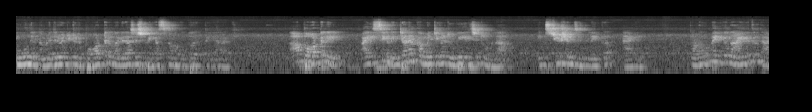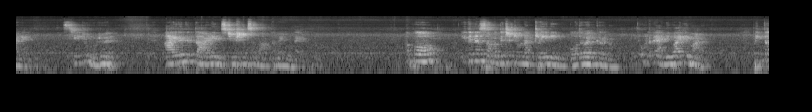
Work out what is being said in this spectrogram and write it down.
മൂന്നിൽ നമ്മൾ ഇതിനു വേണ്ടിയിട്ട് ഒരു പോർട്ടൽ വനിതാ ശിശു വികസന വകുപ്പ് തയ്യാറാക്കി. ആ പോർട്ടലിൽ ഐ സികൾ ഇന്റേണൽ കമ്മിറ്റികൾ രൂപീകരിച്ചിട്ടുള്ള ഇൻസ്റ്റിറ്റ്യൂഷൻസ് ഇതിലേക്ക് ആഡ് ചെയ്യും തുടങ്ങുമ്പോൾ എനിക്കൊന്ന് ആയിരത്തിൽ താഴെ സ്റ്റേറ്റ് മുഴുവൻ ആയിരത്തിൽ താഴെ ഇൻസ്റ്റിറ്റ്യൂഷൻസ് മാത്രമേ ഉണ്ടായിരുന്നുള്ളൂ. അപ്പോൾ ഇതിനെ സംബന്ധിച്ചിട്ടുള്ള ട്രെയിനിങ് ബോധവൽക്കരണം ഇത് വളരെ അനിവാര്യമാണ്. അപ്പം ഇത്ര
